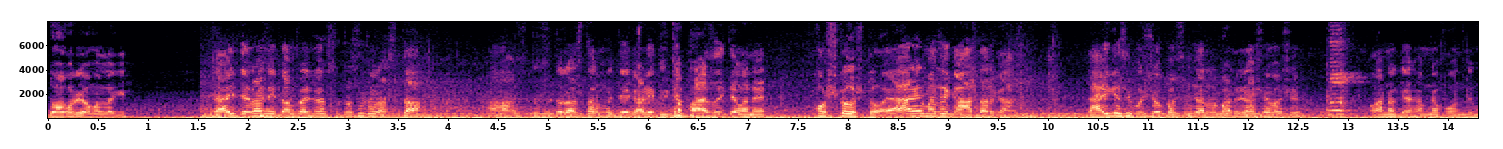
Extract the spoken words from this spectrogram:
দোয়া করি আমার লাগি। যাই যারা নিতাম আমরা এটা ছোট ছোট রাস্তা। আর ছোট ছোট রাস্তার মধ্যে গাড়ি দুইটা পাস হইতে মানে কষ্ট কষ্ট হয়। আর এর মাঝে গাছ আর গাছ তাই গেছি বসে প্যাসেঞ্জারের বাড়ির আশেপাশে। ওখানকে সামনে ফোন দিব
